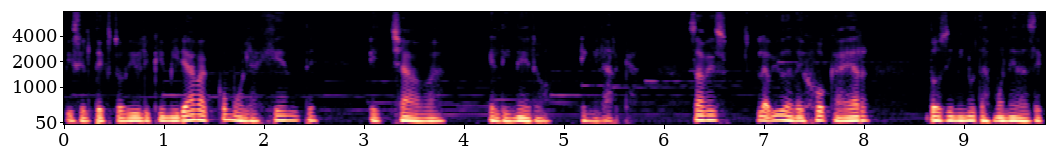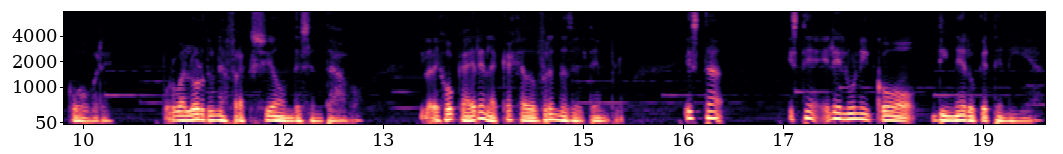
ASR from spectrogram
dice el texto bíblico, y miraba cómo la gente echaba el dinero en el arca. Sabes, la viuda dejó caer dos diminutas monedas de cobre por valor de una fracción de centavo y la dejó caer en la caja de ofrendas del templo. Esta, este era el único dinero que tenía.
